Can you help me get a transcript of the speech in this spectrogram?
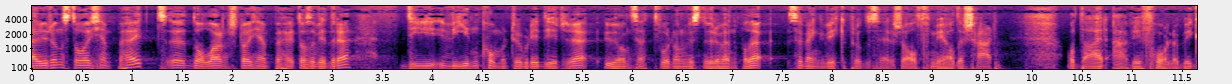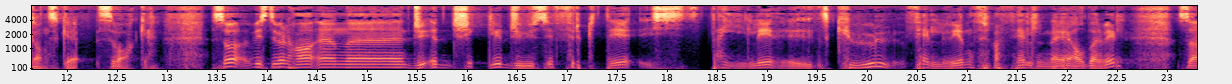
euroen står kjempehøyt. Eh, dollaren står kjempehøyt, osv. Vin kommer til å bli dyrere uansett hvordan vi snur og vender på det, så lenge vi ikke produserer så altfor mye av det sjæl. Og der er vi foreløpig ganske svake. Så hvis du vil ha en, en skikkelig juicy, fruktig deilig, eh, kul fjellvin fra fjellene i Albertville, så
